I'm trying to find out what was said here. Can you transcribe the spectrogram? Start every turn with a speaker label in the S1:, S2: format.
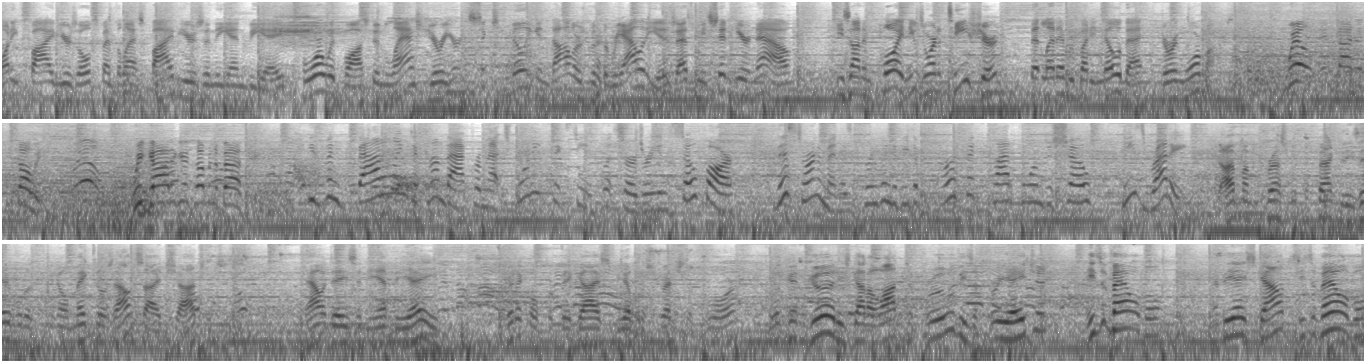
S1: 25 years old, spent the last five years in the NBA, four with Boston. Last year, he earned $6 million, but the reality is, as we sit here now, he's unemployed, and he was wearing a T-shirt that let everybody know that during warm-ups.
S2: Will, inside is Sully. Will! We gotta get some to the basket.
S3: He's been battling to come back from that 2016 foot surgery, and so far, this tournament has proven to be the perfect platform to show he's ready.
S4: I'm impressed with the fact that he's able to, you know, make those outside shots, which is nowadays in the NBA critical for big guys to be able to stretch the floor. Looking good. He's got a lot to prove. He's a free agent. He's available. NBA scouts, he's available.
